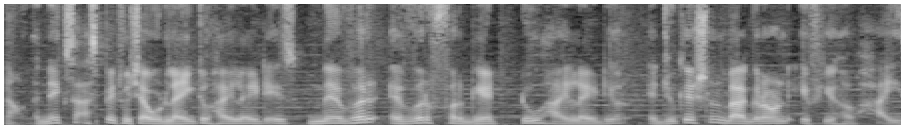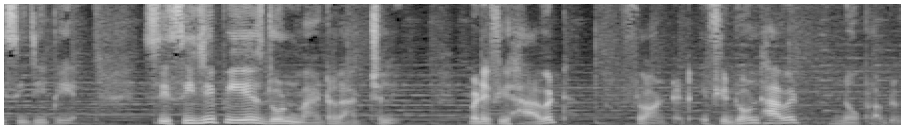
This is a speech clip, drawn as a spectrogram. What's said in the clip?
Now, the next aspect which I would like to highlight is never ever forget to highlight your educational background if you have high CGPA. See, CGPAs don't matter actually, but if you have it, flaunt it. If you don't have it, no problem.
